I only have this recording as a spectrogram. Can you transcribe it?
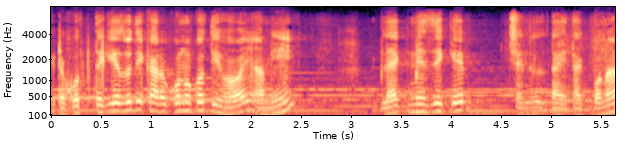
এটা করতে গিয়ে যদি কারও কোনো ক্ষতি হয়, আমি ব্ল্যাক ম্যাজিকের চ্যানেল দায়ী থাকব না।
